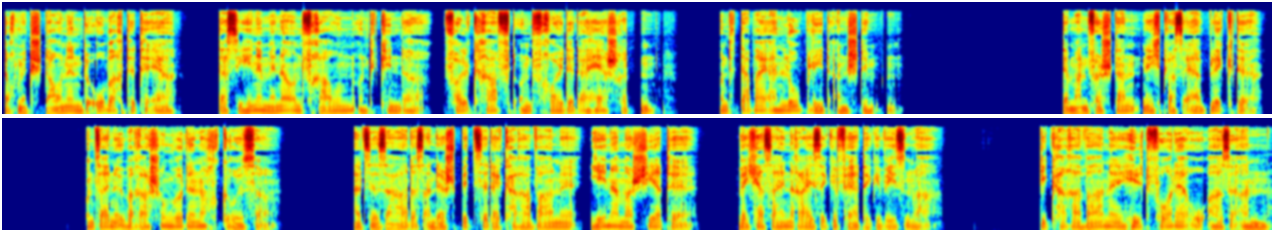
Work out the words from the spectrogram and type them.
Doch mit Staunen beobachtete er, dass jene Männer und Frauen und Kinder voll Kraft und Freude daherschritten und dabei ein Loblied anstimmten. Der Mann verstand nicht, was er erblickte, und seine Überraschung wurde noch größer, als er sah, dass an der Spitze der Karawane jener marschierte, welcher sein Reisegefährte gewesen war. Die Karawane hielt vor der Oase an,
